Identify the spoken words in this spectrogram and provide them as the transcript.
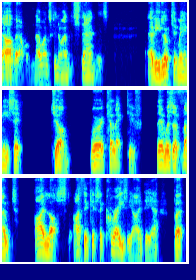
dub album? No one's going to understand this. And he looked at me and he said, Jon, we're a collective. There was a vote. I lost. I think it's a crazy idea, but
